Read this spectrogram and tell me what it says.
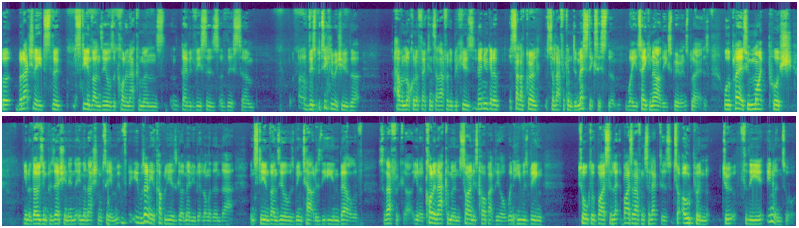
but but actually it's the Steven Van Zyls, the Colin Ackermans, David Visas of this um, of this particular issue that have a knock on effect in South Africa because then you get a South, Africa, South African domestic system where you're taking out the experienced players or the players who might push you know those in possession in, in the national team. It was only a couple of years ago, maybe a bit longer than that, when Steven Van Zyl was being touted as the Ian Bell of South Africa. You know, Colin Ackerman signed his Kolpak deal when he was being talked of by, sele- by South African selectors to open to for the England tour.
